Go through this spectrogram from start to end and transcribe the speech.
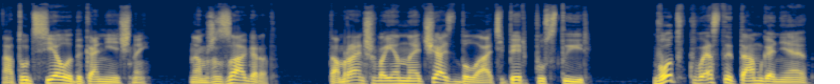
А тут сел и до конечной. Нам же за город. Там раньше военная часть была, а теперь пустырь. Вот в квесты там гоняют.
